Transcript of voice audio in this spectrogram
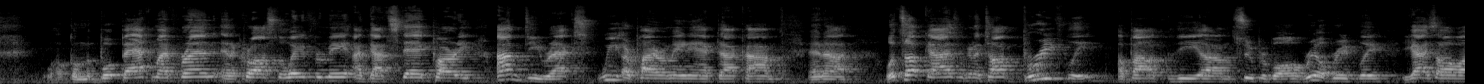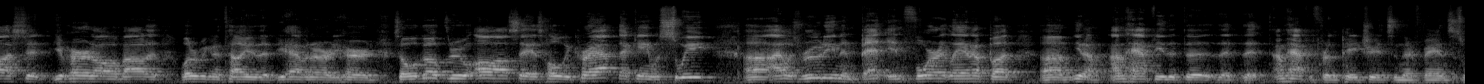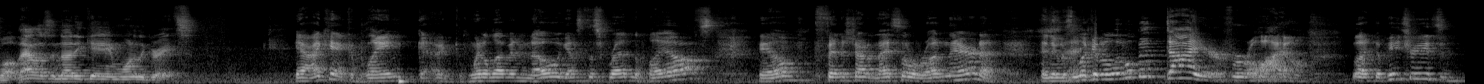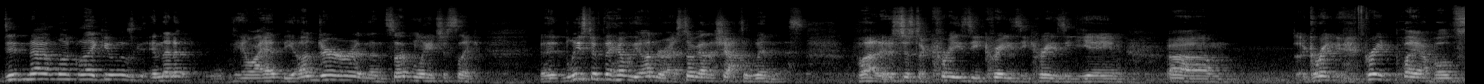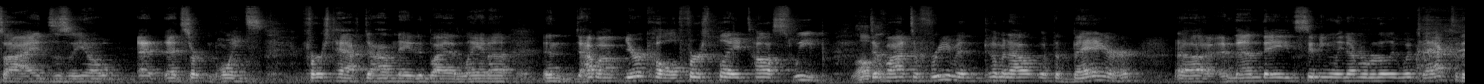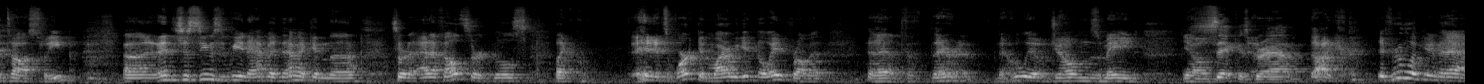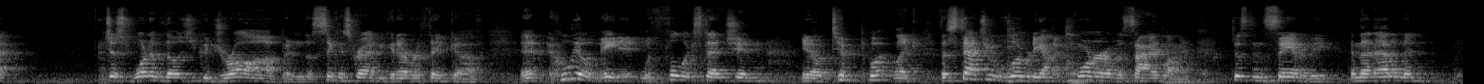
Welcome back, my friend. And across the way from me, I've got Stag Party. I'm D-Rex. We are Pyromaniac.com. And uh, what's up, guys? We're going to talk briefly about the um, Super Bowl, real briefly. You guys all watched it. You've heard all about it. What are we going to tell you that you haven't already heard? So we'll go through. All I'll say is, holy crap, that game was sweet. Uh, I was rooting and betting for Atlanta, but um, you know I'm happy that the that, that I'm happy for the Patriots and their fans as well. That was a nutty game, one of the greats. Yeah, I can't complain. Win 11 0 against the spread in the playoffs. You know, finished out a nice little run there, to, and it was looking a little bit dire for a while. Like the Patriots did not look like it was, and then it, you know I had the under, and then suddenly it's just like at least if they have the under, I still got a shot to win this. But it's just a crazy, crazy, crazy game. Um, a great, great play on both sides. You know, at, at certain points. First half dominated by Atlanta, and how about your call? First play toss sweep. Love Devonta it. Freeman coming out with the banger. Uh, and then they seemingly never really went back to the toss sweep. Uh, and it just seems to be an epidemic in the sort of NFL circles. Like it's working. Why are we getting away from it? And there, the Julio Jones made you know sick as grab. Like if you're looking at just one of those you could draw up and the sickest grab you could ever think of, and Julio made it with full extension. You know, tip put like the Statue of Liberty on the corner of a sideline, just insanity. And then Edelman,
